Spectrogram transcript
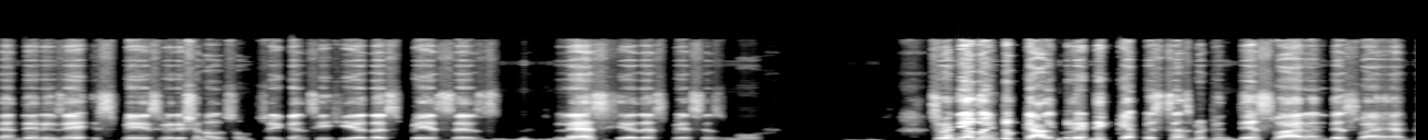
then there is a space variation also. So you can see here the space is less, here the space is more. So when you are going to calculate the capacitance between this wire and this wire,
